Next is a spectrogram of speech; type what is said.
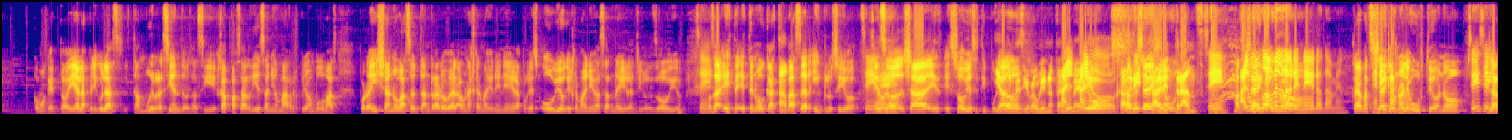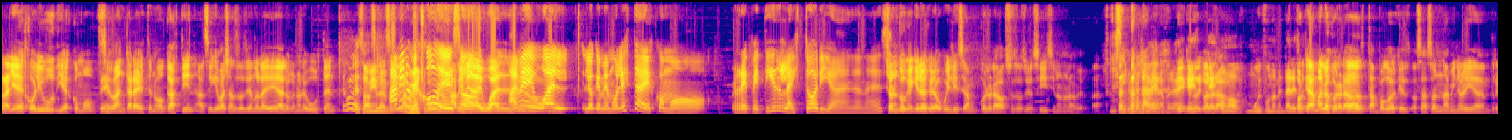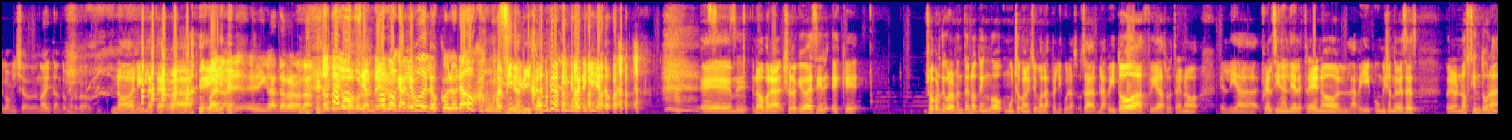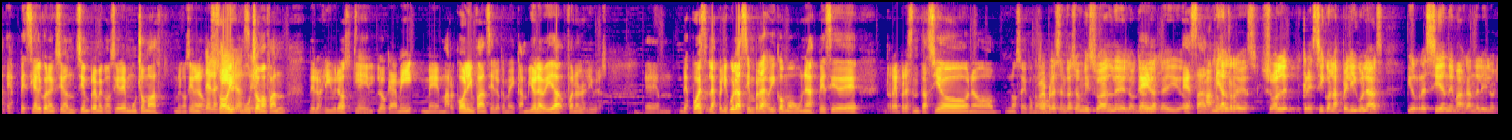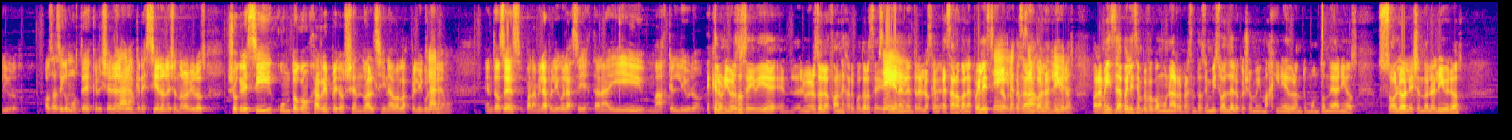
como que todavía las películas están muy recientes. O sea, si dejas pasar 10 años más, respirar un poco más, por ahí ya no va a ser tan raro ver a una Hermione negra. Porque es obvio que Hermione va a ser negra, chicos. Es obvio. Sí. O sea, este, este nuevo casting Ah. va a ser inclusivo. Sí, Si eso ya es, es obvio, es Y estipulado. aparte, si Rowling no está en el Al- medio, algo- Hagrid, Hagrid aún- trans. Sí, Más allá Albus de que a uno- es negro también. Claro, más En allá de el que a uno le guste o no, Sí, sí. es la realidad de Hollywood y es como Sí. se va a encarar este nuevo casting, así que vayan asociando la idea a lo que no le gusten. Igual eso a mí me-. A mí no me jode eso. A mí me da igual, A mí me da igual. Lo que me molesta es como repetir la historia, ¿entendés? Yo lo único que quiero es que los Weasley sean colorados, eso sí, sí, si no, no la veo. Ah. Sí, no la veo. Bueno, pero Tiene es, que ser es- es colorado, como boludo. muy fundamental eso. Porque además los colorados tampoco es que, o sea, son una minoría, entre comillas, no hay tantos colorados. No, en Inglaterra. bueno, en, en Inglaterra no, tan- no te digo como los negros. Vamos que pero- hablemos de los colorados como, Una si- minoría. como una minoría. Eh, Sí, sí. No, pará, yo lo que iba a decir es que yo particularmente no tengo mucha conexión con las películas. O sea, las vi todas, fui a su estreno el día, fui al cine el día del estreno, las vi un millón de veces, pero no siento una especial conexión. Siempre me consideré mucho más, me considero, no, De soy libros, mucho sí. más fan de los libros Sí. y lo que a mí me marcó la infancia y lo que me cambió la vida fueron los libros. Eh, después, las películas siempre las vi como una especie de representación o no sé, como... Representación visual de lo que Del- habías leído. exacto. A mí al revés. Yo crecí con las películas y recién de más grande leí los libros. O sea, así como ustedes creyeron, Claro. eh, crecieron leyendo los libros, yo crecí junto con Harry, pero yendo al cine a ver las películas, Claro. digamos. Entonces, para mí las películas sí están ahí más que el libro. Es que el universo se divide, en, el universo de los fans de Harry Potter se Sí. dividen en- entre los que Sí. empezaron con las pelis Sí, y los que empezaron con los libros. Para mí la peli siempre fue como una representación visual de lo que yo me imaginé durante un montón de años solo leyendo los libros.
